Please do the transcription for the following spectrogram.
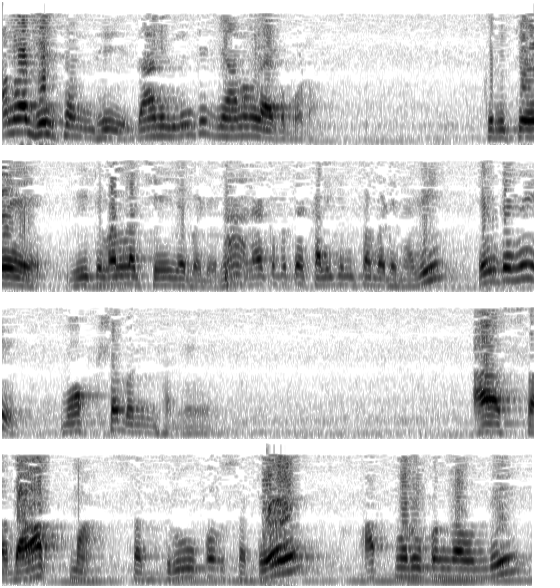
అనభిసంధి దాని గురించి జ్ఞానం లేకపోవడం. కృతే వీటి వల్ల చేయబడిన లేకపోతే కలిగించబడినవి ఏమిటవి? మోక్షబంధమే. ఆ సదాత్మ సద్రూపం సతే ఆత్మరూపంగా ఉంది.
